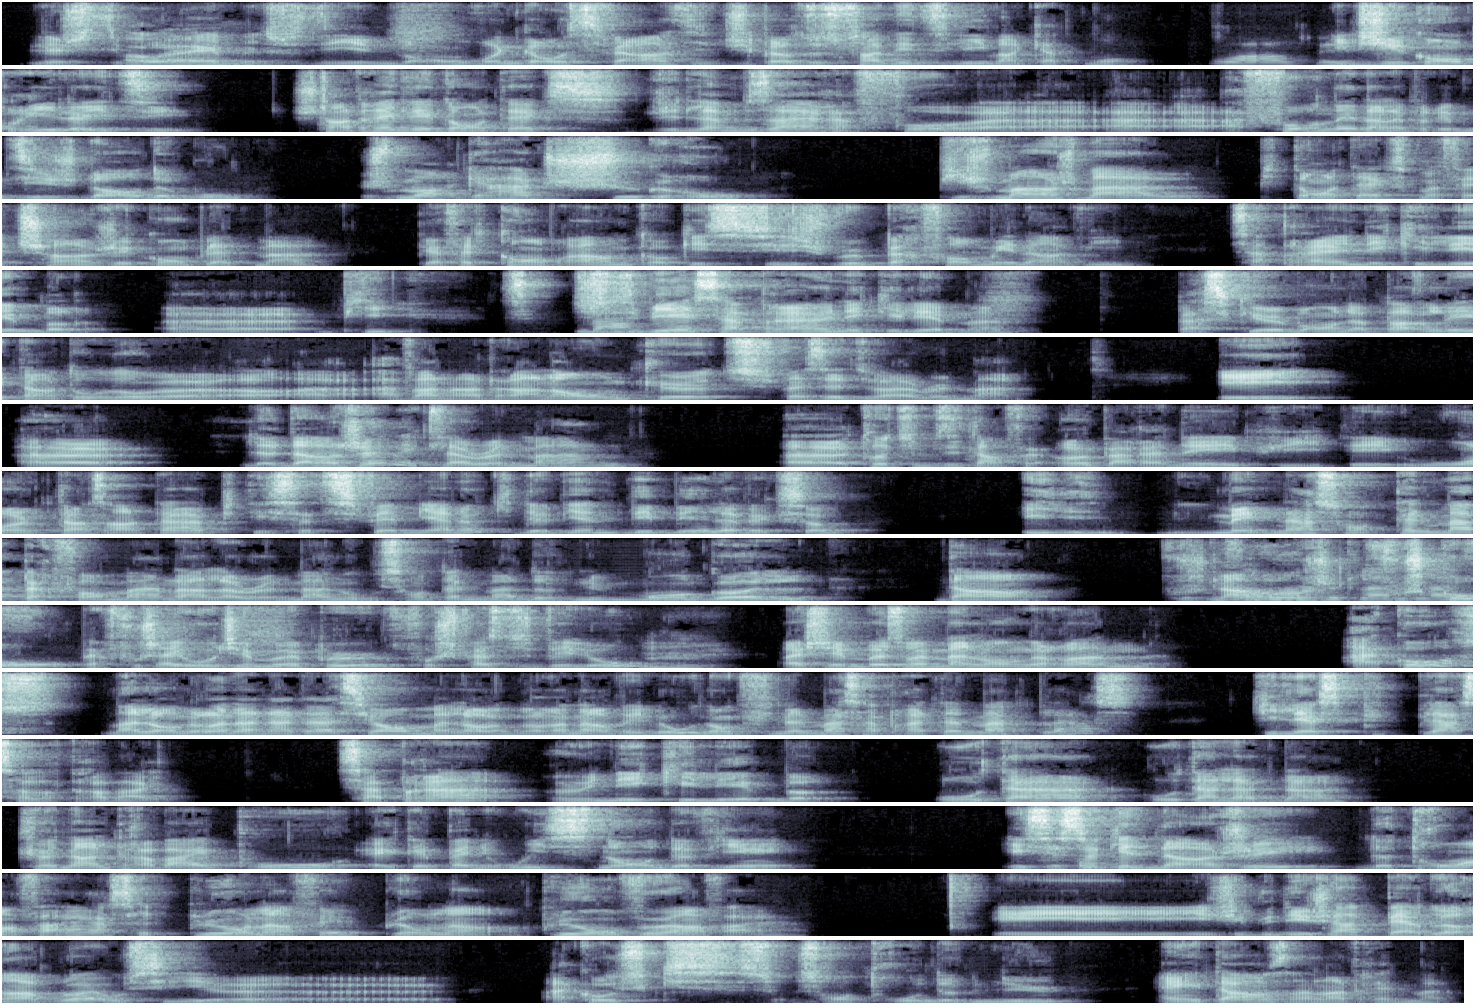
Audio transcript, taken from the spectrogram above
Là, je dis, Ah ouais, ouais. mais je dis, on voit une grosse différence. J'ai perdu 70 livres en quatre mois. Wow. Et j'ai compris, là, il dit, je suis en train de lire ton texte, j'ai de la misère à, four- à, à- à- à fournir dans l'après-midi, je dors debout, je me regarde, je suis gros, puis je mange mal, puis ton texte m'a fait changer complètement, puis a fait comprendre qu'ok, si je veux performer dans la vie, ça prend un équilibre. Euh, puis je Bon. dis bien, ça prend un équilibre, hein, parce que bon, on a parlé tantôt euh, à- à- avant d'entrer en onde que tu faisais du Ironman. Et euh, le danger avec l'Ironman, euh, toi, tu me dis, t'en fais un par année, puis t'es, ou un de temps en temps, puis t'es satisfait. Mais il y en a qui deviennent débiles avec ça. Ils, maintenant, sont tellement performants dans l'Ironman ou ils sont tellement devenus mongols dans faut que je nage, faut que je cours, ben, faut que j'aille au gym un peu, faut que je fasse du vélo. Ben, j'ai besoin de ma longue run à course, ma longue run en natation, ma longue run en vélo. Donc, finalement, ça prend tellement de place qu'ils laissent plus de place à leur travail. Ça prend un équilibre autant, autant là-dedans que dans le travail pour être épanoui. Sinon, on devient Et c'est ça qui est le danger de trop en faire, c'est que plus on en fait, plus on en, plus on veut en faire. Et j'ai vu des gens perdre leur emploi aussi euh, à cause qu'ils sont trop devenus intenses dans l'entraînement.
